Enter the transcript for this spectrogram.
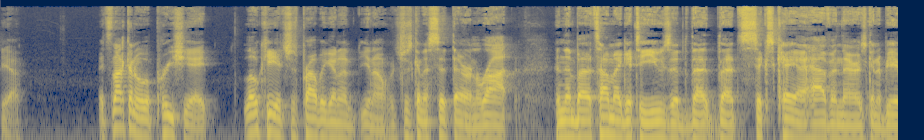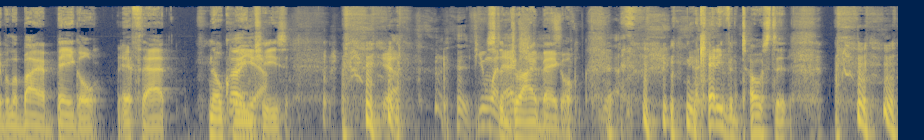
Yeah. It's not going to appreciate. Low key, it's just probably going to, you know, it's just going to sit there and rot. And then by the time I get to use it, that, that 6K I have in there is going to be able to buy a bagel, if that. No cream yeah. cheese. Yeah, if you Just want a dry extra, bagel. you can't even toast it.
